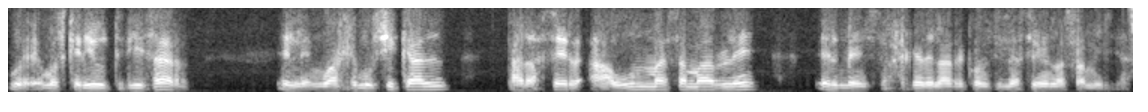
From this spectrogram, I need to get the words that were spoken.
eh, hemos querido utilizar el lenguaje musical para hacer aún más amable el mensaje de la reconciliación en las familias.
